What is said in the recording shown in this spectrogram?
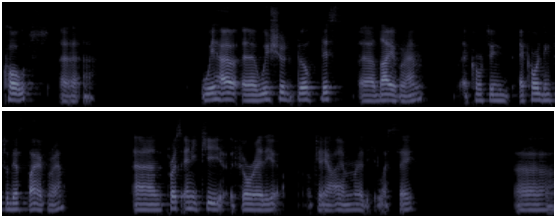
codes, uh, we have uh, we should build this uh, diagram according according to this diagram, and press any key if you're ready. Okay, I am ready. Let's say. Uh,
